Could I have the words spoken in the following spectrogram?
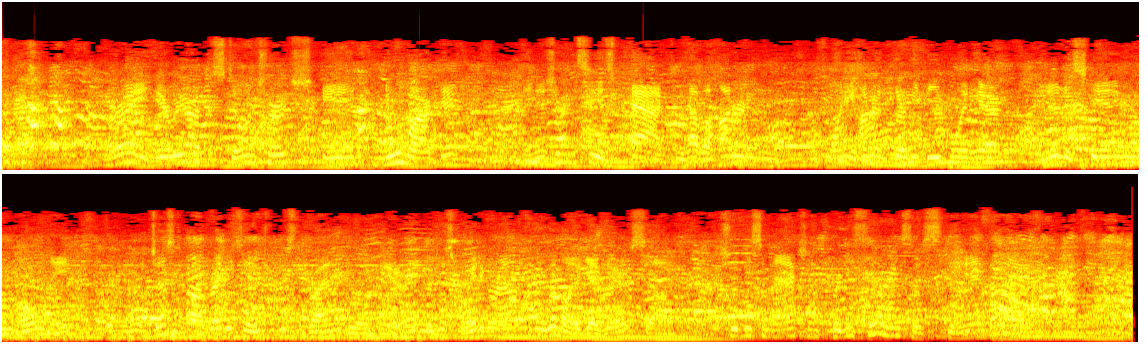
All right, here we are at the Stone Church in Newmarket. And as you can see, it's packed. We have 120, 130 people in here. And it is standing room only. And we're just about ready to introduce the bride and groom here. And we're just waiting around for the limo to get here. So, should be some action pretty soon. So stand by.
